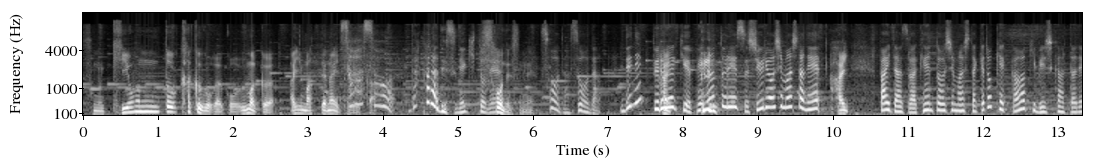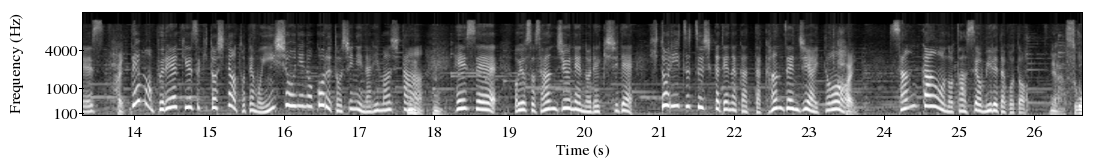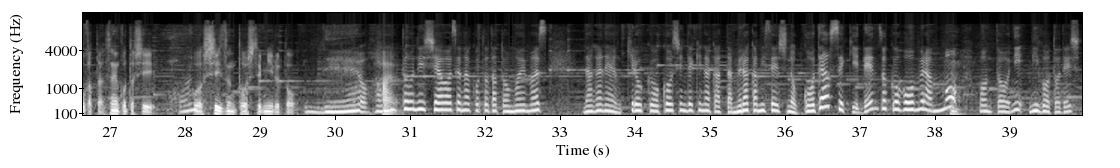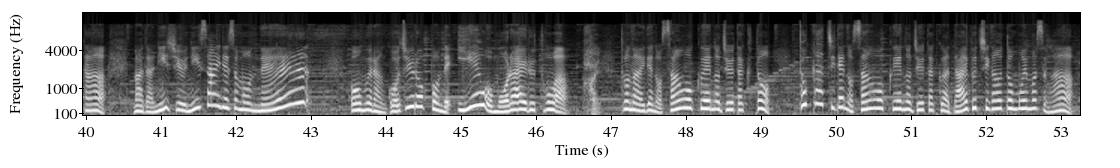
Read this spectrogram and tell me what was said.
その気温と覚悟がこううまく相まってないとそいううか、そうだからですねきっとね。そうですね。そうだそうだ。でねプロ野球ペナントレース終了しましたね、はいファイターズは検討しましたけど結果は厳しかったです。はい。でもプロ野球好きとしてはとても印象に残る年になりました、うんうん。平成およそ30年の歴史で1人ずつしか出なかった完全試合と、はい。三冠王の達成を見れたこと。いやすごかったですね今年。こうシーズン通して見ると。ねえ本当に幸せなことだと思います、長年記録を更新できなかった村上選手の5打席連続ホームランうん。も本当に見事でした、まだ22歳ですもんね。ホームラン56本で家をもらえるとは。はい。都内での3億円の住宅と十勝での3億円の住宅はだいぶ違うと思いますが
